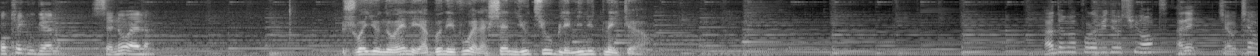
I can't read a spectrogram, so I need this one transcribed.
Ok Google, c'est Noël. Joyeux Noël et abonnez-vous à la chaîne YouTube Les Minute Makers. À demain pour la vidéo suivante. Allez, ciao ciao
